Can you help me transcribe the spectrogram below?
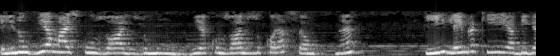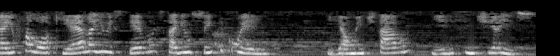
ele não via mais com os olhos do mundo, via com os olhos do coração, né? E lembra que Abigail falou que ela e o Estevão estariam sempre com ele. E realmente estavam, e ele sentia isso.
